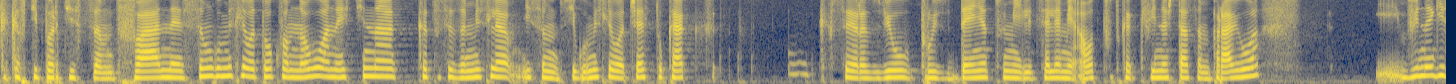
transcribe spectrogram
какъв тип артист съм. Това не съм го мислила толкова много, а наистина като се замисля и съм си го мислила често как, се е развил произведението ми или целият ми аутпут, какви неща съм правила. И винаги,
